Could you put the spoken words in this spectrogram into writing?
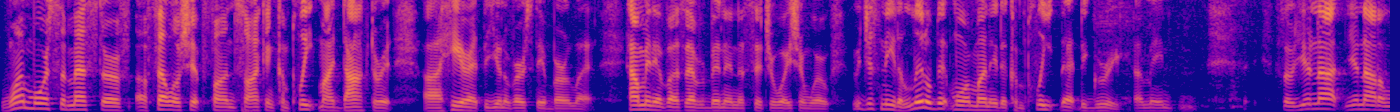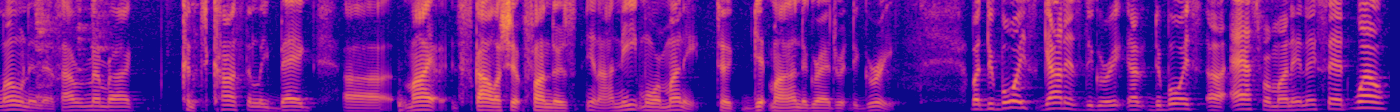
one more semester of fellowship fund so I can complete my doctorate uh, here at the University of Berlin. How many of us ever been in a situation where we just need a little bit more money to complete that degree? I mean, so you're not, you're not alone in this. I remember I con- constantly begged uh, my scholarship funders, you know, I need more money to get my undergraduate degree. But Du Bois got his degree. Uh, du Bois uh, asked for money, and they said, well,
